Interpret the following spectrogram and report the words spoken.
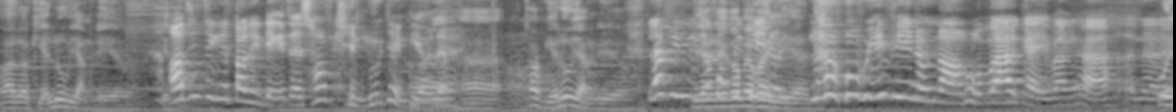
ว่าเราเขียนรูปอย่างเดียวอ๋อจริงๆตอนเด็กๆจะชอบเขียนรูปอย่างเดียวเลย ฮะชอบเขียนรูปอย่างเดียวแล้วพี่เรียนอะไรก็ไม่ค่อยเรียน แล้วพี่พี่ๆน้องๆเขาว่าไงบ้างคะอันนั้น อุ๊ย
